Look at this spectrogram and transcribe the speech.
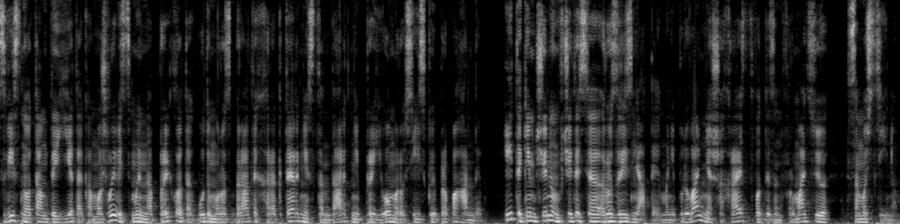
Звісно, там, де є така можливість, ми на прикладах будемо розбирати характерні стандартні прийоми російської пропаганди і таким чином вчитися розрізняти маніпулювання, шахрайство, дезінформацію самостійно.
